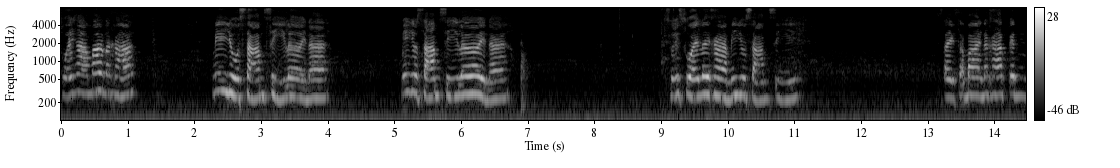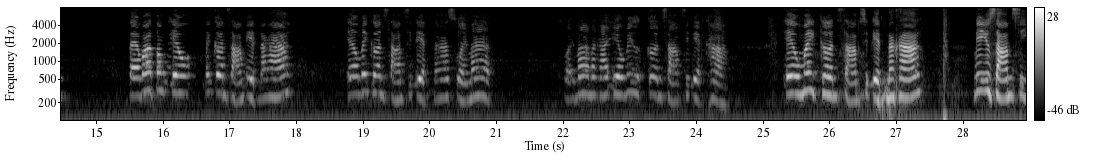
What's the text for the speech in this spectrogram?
สวยงามมากนะคะ มีอยู่สามสีเลยนะ มีอยู่สามสีเลยนะ สวยๆเลยค่ะ มีอยู่สามสี ใส่สบายนะคะ เป็น แต่ว่าต้องเอวไม่เกินสามเอ็ดนะคะ เอวไม่เกินสามสิบเอ็ดนะคะ สวยมาก สวยมากนะคะ เอวไม่เกินสามสิบเอ็ดค่ะ เอวไม่เกิน31นะคะ มีอยู่3สี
